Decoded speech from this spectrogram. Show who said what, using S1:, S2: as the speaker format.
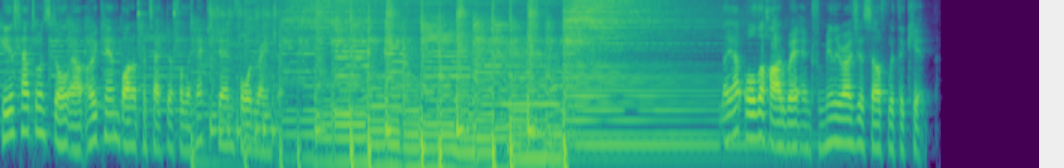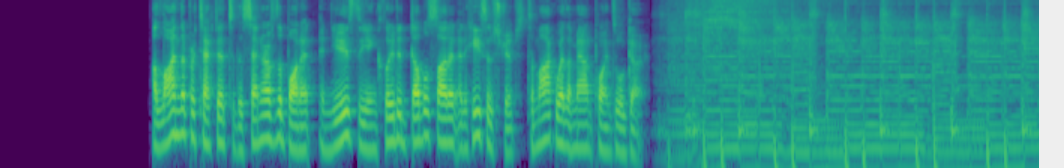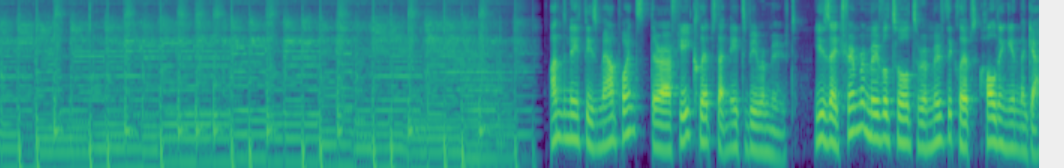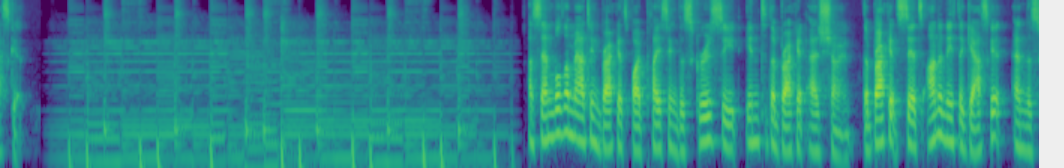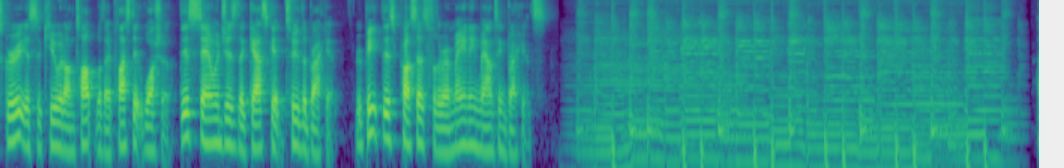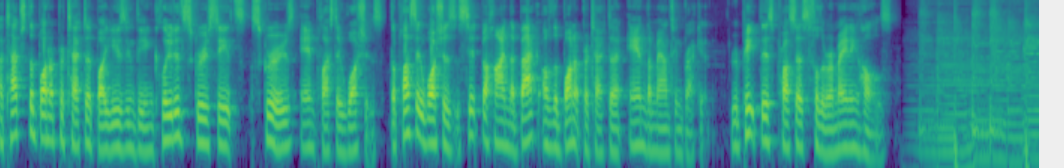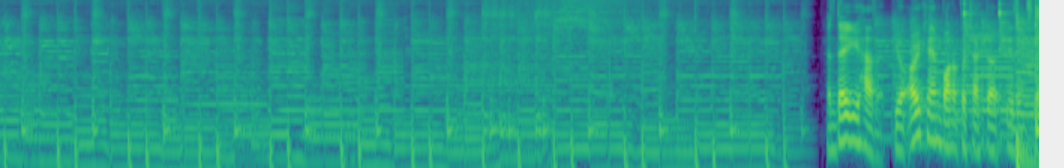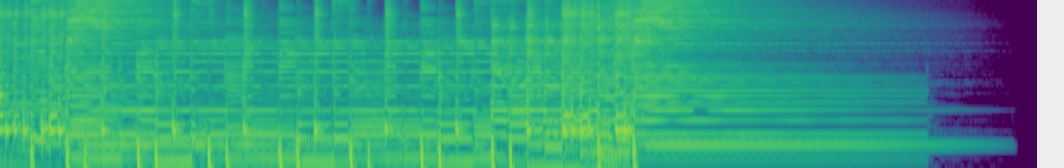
S1: Here's how to install our OCAM bonnet protector for the next gen Ford Ranger. Lay out all the hardware and familiarise yourself with the kit. Align the protector to the centre of the bonnet and use the included double-sided adhesive strips to mark where the mount points will go. Underneath these mount points, there are a few clips that need to be removed. Use a trim removal tool to remove the clips holding in the gasket. Assemble the mounting brackets by placing the screw seat into the bracket as shown. The bracket sits underneath the gasket and the screw is secured on top with a plastic washer. This sandwiches the gasket to the bracket. Repeat this process for the remaining mounting brackets. Attach the bonnet protector by using the included screw seats, screws and plastic washers. The plastic washers sit behind the back of the bonnet protector and the mounting bracket. Repeat this process for the remaining holes. And there you have it, your OCAM bonnet protector is installed.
